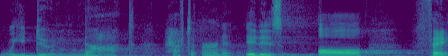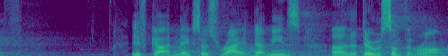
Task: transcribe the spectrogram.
We do not have to earn it, it is all faith. If God makes us right, that means uh, that there was something wrong.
